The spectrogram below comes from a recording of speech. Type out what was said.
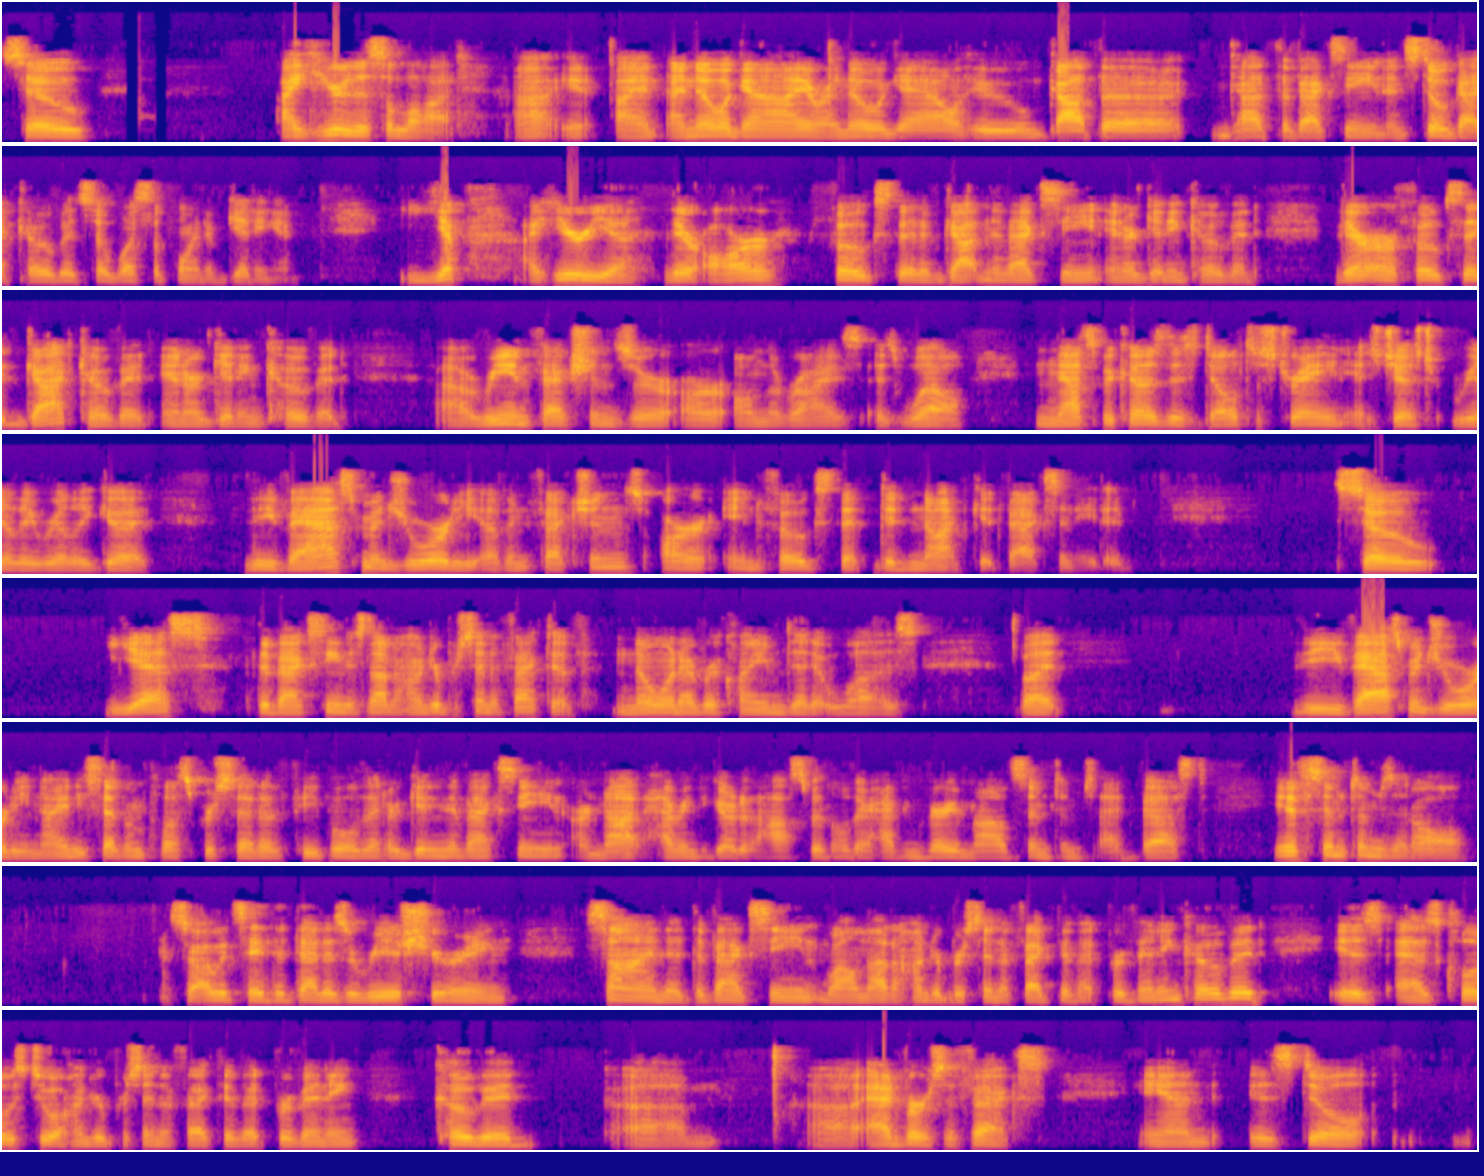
So I hear this a lot. I, I know a guy or I know a gal who got the got the vaccine and still got COVID. So what's the point of getting it? Yep, I hear you. There are folks that have gotten the vaccine and are getting COVID. There are folks that got COVID and are getting COVID. Uh, reinfections are, are on the rise as well. And that's because this Delta strain is just really, really good. The vast majority of infections are in folks that did not get vaccinated. So, yes, the vaccine is not 100% effective. No one ever claimed that it was. But the vast majority, 97 plus percent of people that are getting the vaccine, are not having to go to the hospital. They're having very mild symptoms at best, if symptoms at all. So, I would say that that is a reassuring sign that the vaccine, while not 100% effective at preventing COVID, is as close to 100% effective at preventing COVID um, uh, adverse effects and is still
